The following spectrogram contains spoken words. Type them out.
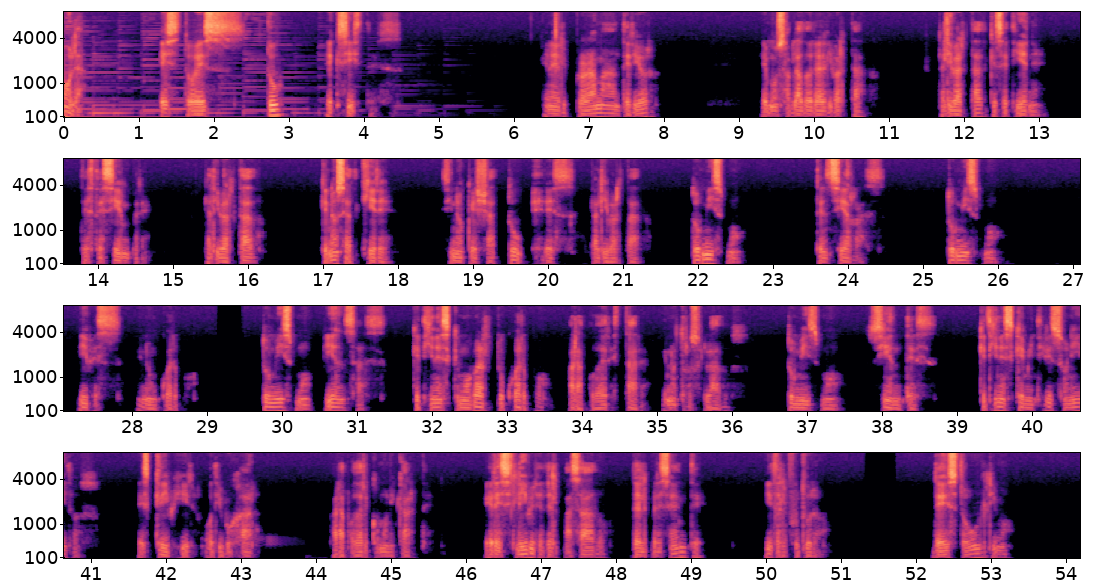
Hola, esto es Tú existes. En el programa anterior hemos hablado de la libertad, la libertad que se tiene desde siempre, la libertad que no se adquiere, sino que ya tú eres la libertad. Tú mismo te encierras, tú mismo vives en un cuerpo Tú mismo piensas que tienes que mover tu cuerpo para poder estar en otros lados. Tú mismo sientes que tienes que emitir sonidos, escribir o dibujar para poder comunicarte. Eres libre del pasado, del presente y del futuro. De esto último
